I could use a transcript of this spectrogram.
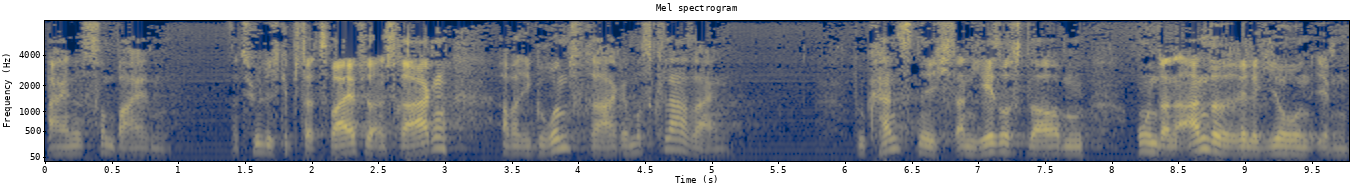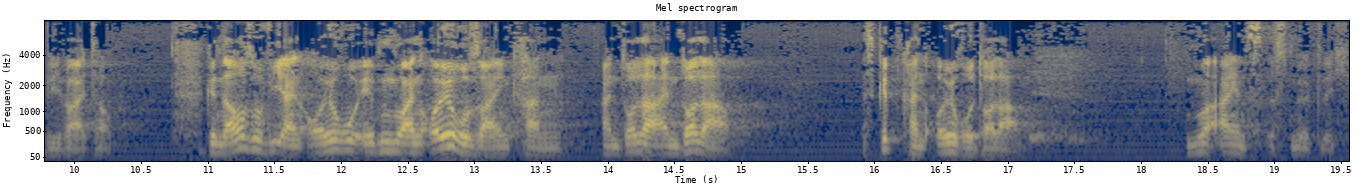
Eines von beiden. Natürlich gibt es da Zweifel und Fragen, aber die Grundfrage muss klar sein. Du kannst nicht an Jesus glauben und an andere Religionen irgendwie weiter. Genauso wie ein Euro eben nur ein Euro sein kann. Ein Dollar ein Dollar. Es gibt kein Euro-Dollar. Nur eins ist möglich.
